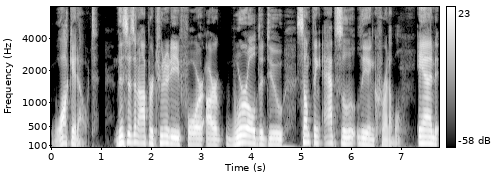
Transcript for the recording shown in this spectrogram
walk it out. This is an opportunity for our world to do something absolutely incredible. And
